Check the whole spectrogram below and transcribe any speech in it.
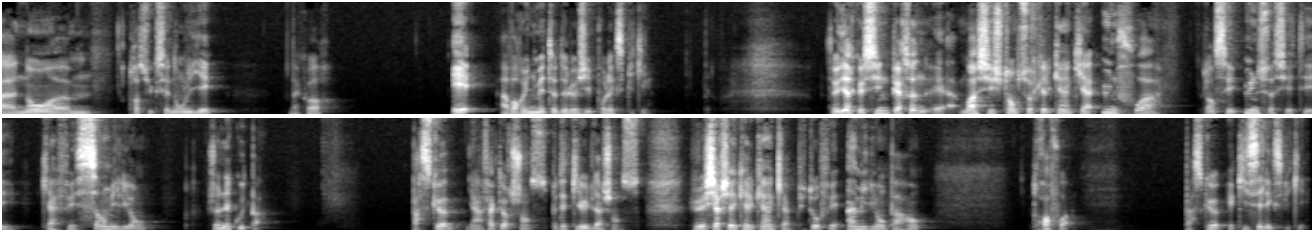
non, euh, trois succès non liés, d'accord Et avoir une méthodologie pour l'expliquer. Ça veut dire que si une personne, moi si je tombe sur quelqu'un qui a une fois lancé une société qui a fait 100 millions, je ne l'écoute pas. Parce qu'il y a un facteur chance. Peut-être qu'il a eu de la chance. Je vais chercher quelqu'un qui a plutôt fait 1 million par an, trois fois. Parce que, et qui sait l'expliquer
